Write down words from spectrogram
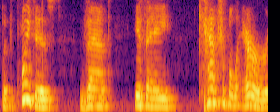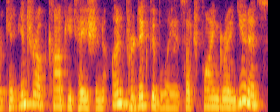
But the point is that if a catchable error can interrupt computation unpredictably at such fine-grained units,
